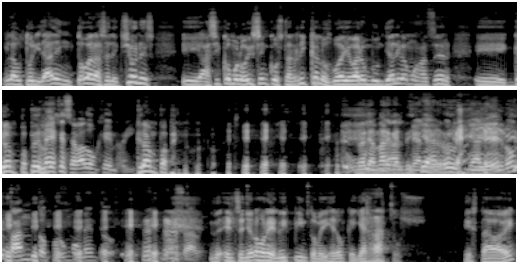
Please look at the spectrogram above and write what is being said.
la autoridad en todas las elecciones, eh, así como lo hice en Costa Rica, los voy a llevar a un mundial y vamos a hacer eh, gran papel. Me que se va Don Henry. Gran papel. No le amarga el Me día, alegró, me alegró tanto por un momento. No sabe. El señor Jorge Luis Pinto me dijeron que ya ratos estaba, ¿ve?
